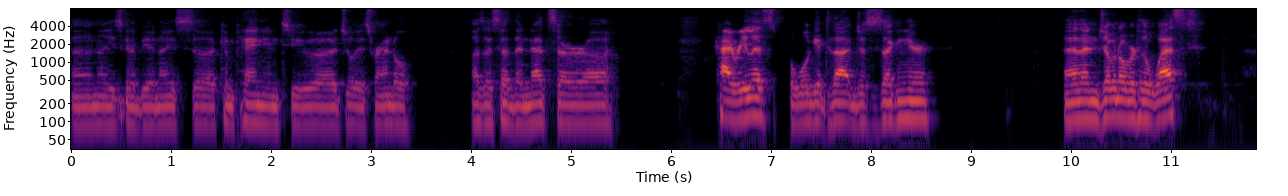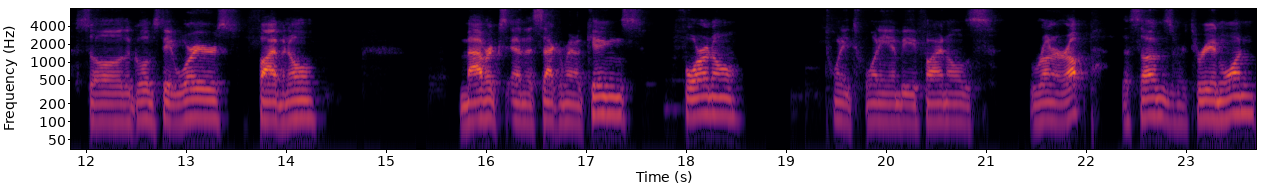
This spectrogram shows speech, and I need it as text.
and uh, he's gonna be a nice uh, companion to uh, Julius Randle. As I said, the Nets are uh, Kyrie-less, but we'll get to that in just a second here. And then jumping over to the West, so the Golden State Warriors, 5 and 0. Mavericks and the Sacramento Kings, 4 and 0. 2020 NBA Finals runner up. The Suns were 3 and 1.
